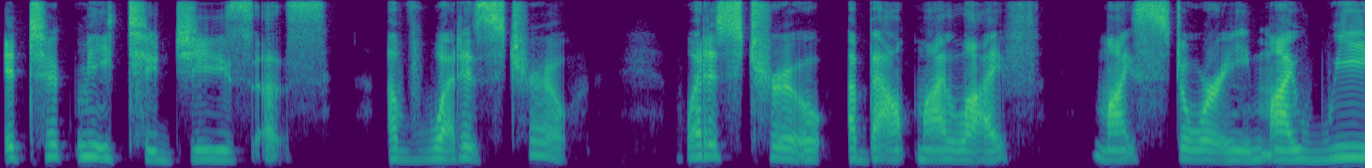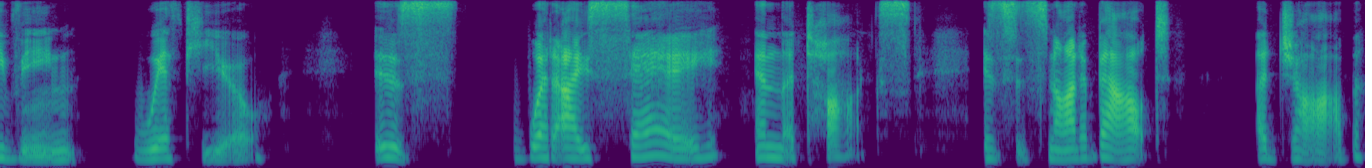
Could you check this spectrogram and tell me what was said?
it took me to Jesus of what is true. What is true about my life, my story, my weaving with you is what I say in the talks is it's not about a job.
